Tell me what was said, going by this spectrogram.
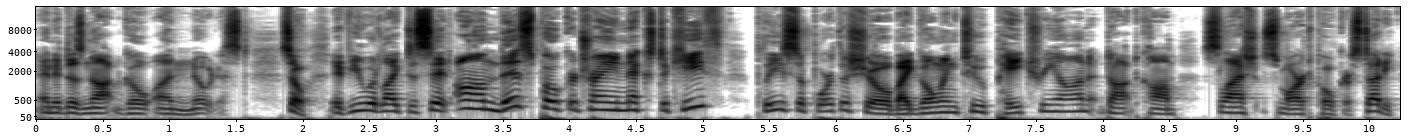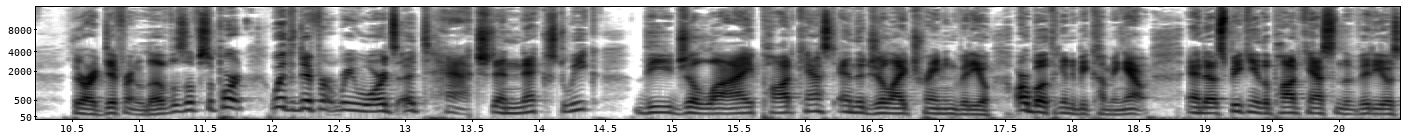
and it does not go unnoticed. So, if you would like to sit on this poker train next to Keith, please support the show by going to patreon.com slash smartpokerstudy. There are different levels of support with different rewards attached. And next week, the July podcast and the July training video are both going to be coming out. And uh, speaking of the podcast and the videos,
